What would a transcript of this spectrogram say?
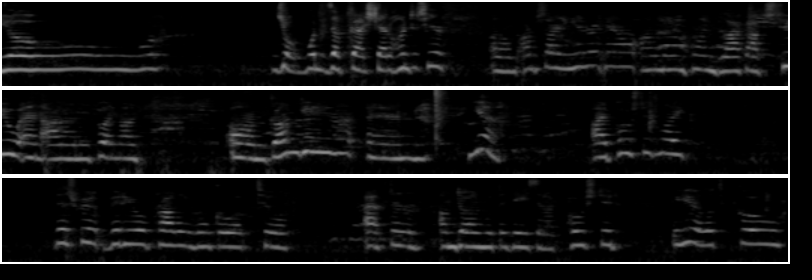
Yo, yo, what is up, guys? Shadow Hunters here. Um, I'm signing in right now. I'm gonna be playing Black Ops 2, and I'm gonna be playing on um gun game, and yeah, I posted like this video probably won't go up till after I'm done with the days that I've posted. But yeah, let's go.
